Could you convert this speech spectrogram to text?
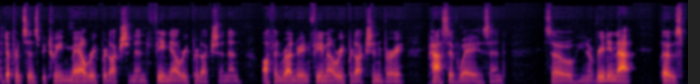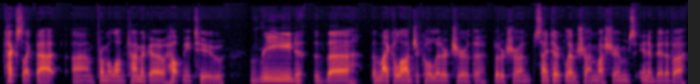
the differences between male reproduction and female reproduction and often rendering female reproduction in very passive ways. And so you know reading that those texts like that um, from a long time ago helped me to read the the mycological literature, the literature on scientific literature on mushrooms, in a bit of a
